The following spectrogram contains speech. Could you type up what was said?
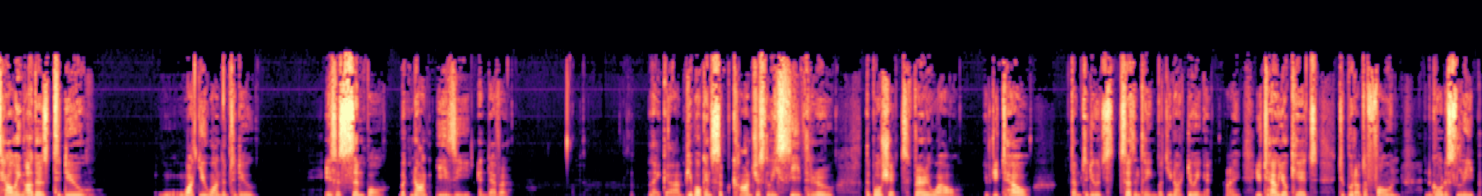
telling others to do what you want them to do is a simple but not easy endeavor. Like uh, people can subconsciously see through the bullshit very well if you tell them to do a certain thing but you're not doing it right? You tell your kids to put up the phone and go to sleep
